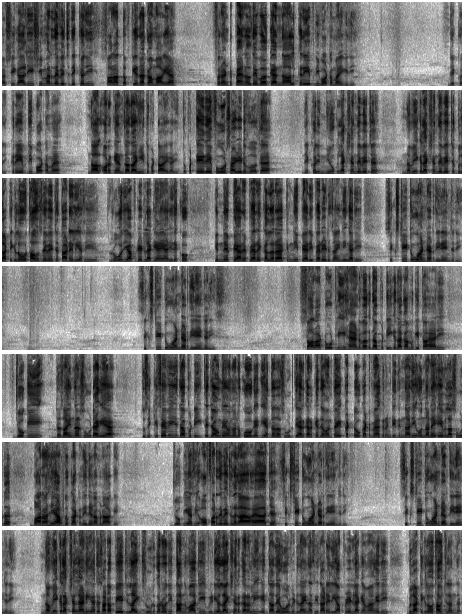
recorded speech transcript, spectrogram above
ਸਤਿ ਸ਼੍ਰੀ ਅਕਾਲ ਜੀ। ਸ਼ਿਮਰ ਦੇ ਵਿੱਚ ਦੇਖਿਓ ਜੀ, ਸਾਰਾ ਦਬਕੇ ਦਾ ਕੰਮ ਆ ਗਿਆ। ਫਰੰਟ ਪੈਨਲ ਦੇ ਵਰਕ ਹੈ, ਨਾਲ ਕਰੇਪ ਦੀ ਬਾਟਮ ਆਏਗੀ ਜੀ। ਦੇਖੋ ਜੀ, ਕਰੇਪ ਦੀ ਬਾਟਮ ਹੈ, ਨਾਲ ਔਰਗੈਂਜ਼ਾ ਦਾ ਹੀ ਦੁਪੱਟਾ ਆਏਗਾ ਜੀ। ਦੁਪੱਟੇ ਦੇ ਫੋਰ ਸਾਈਡਡ ਵਰਕ ਹੈ। ਦੇਖੋ ਜੀ ਨਿਊ ਕਲੈਕਸ਼ਨ ਦੇ ਵਿੱਚ, ਨਵੀਂ ਕਲੈਕਸ਼ਨ ਦੇ ਵਿੱਚ, ਗੁਲਾਟੀ ਕਲੋਥ ਹਾਊਸ ਦੇ ਵਿੱਚ, ਤੁਹਾਡੇ ਲਈ ਅਸੀਂ ਰੋਜ਼ ਹੀ ਅਪਡੇਟ ਲੈ ਕੇ ਆਏ ਆ ਜੀ। ਦੇਖੋ ਕਿੰਨੇ ਪਿਆਰੇ ਪਿਆਰੇ ਕਲਰ ਹੈ, ਕਿੰਨੀ ਪਿਆਰੀ ਪਿਆਰੀ ਡਿਜ਼ਾਈਨਿੰਗ ਹੈ ਜੀ। 6200 ਦੀ ਰੇਂਜ ਦੀ। 6200 ਦੀ ਰੇਂਜ ਦੀ ਸਾਰਾ ਟੋਟਲੀ ਹੈਂਡਵਰਕ ਦਾ ਬੁਟੀਕ ਦਾ ਕੰਮ ਕੀਤਾ ਹੋਇਆ ਜੀ, ਜੋ ਕਿ ਡਿਜ਼ਾਈਨਰ ਸੂਟ ਹੈਗੇ ਆ। ਤੁਸੀਂ ਕਿਸੇ ਵੀ ਜਿੱਦਾਂ ਬੁਟੀਕ ਤੇ ਜਾਓਗੇ, ਉਹਨਾਂ ਨੂੰ ਕਹੋਗੇ ਕਿ ਇਦਾਂ ਦਾ ਸੂਟ ਤਿਆਰ ਕਰਕੇ ਦੇਵਨ ਤੇ ਘੱਟੋ ਘੱਟ ਮੈਂ ਗਰੰਟੀ ਦਿੰਦਾ ਜੀ, ਉਹਨਾਂ ਨੇ ਇਹ ਵਾਲਾ ਸੂਟ 12000 ਤੋਂ ਘੱਟ ਨਹੀਂ ਦੇਣਾ ਬਣਾ ਕੇ। ਜੋ ਕਿ ਅਸੀਂ ਆਫਰ ਦੇ ਵਿੱਚ ਲਗਾਇਆ ਹੋਇਆ ਅੱਜ 6200 ਦੀ ਰੇਂਜ ਦੀ। 6200 ਦੀ ਰੇਂਜ ਦੀ। ਨਵੀਂ ਕਲੈਕਸ਼ਨ ਲੈਣੀ ਹੈ ਤੇ ਸਾਡਾ ਪੇਜ ਲਾਈਕ ਜਰੂਰ ਕਰੋ ਜੀ। ਧੰਨਵਾਦ ਜੀ। ਵੀਡੀਓ ਲਾਈਕ ਸ਼ੇਅਰ ਕਰਨ ਲਈ ਇਦਾਂ ਦੇ ਹੋਰ ਵੀ ਡਿਜ਼ਾਈਨ ਅਸੀਂ ਤੁਹਾਡੇ ਲਈ ਅਪਡੇਟ ਲੈ ਕੇ ਆਵਾਂਗੇ ਜੀ। Gulati cloth house Jalandhar.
